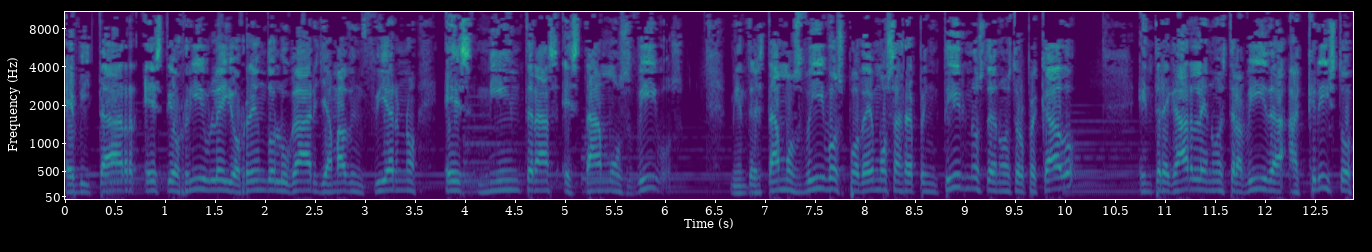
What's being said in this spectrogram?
evitar este horrible y horrendo lugar llamado infierno es mientras estamos vivos. Mientras estamos vivos podemos arrepentirnos de nuestro pecado, entregarle nuestra vida a Cristo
